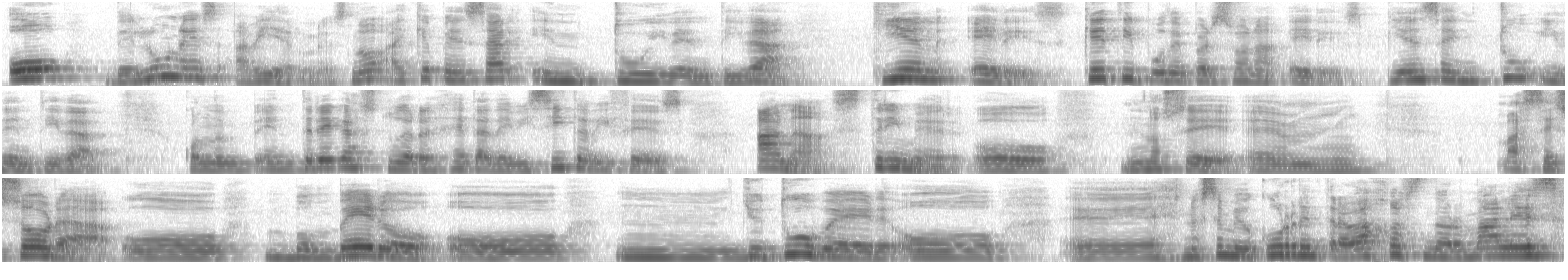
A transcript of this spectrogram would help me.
O de lunes a viernes, ¿no? Hay que pensar en tu identidad. ¿Quién eres? ¿Qué tipo de persona eres? Piensa en tu identidad. Cuando entregas tu tarjeta de visita dices, Ana, streamer o no sé, em, asesora o bombero o mm, youtuber o eh, no se me ocurren trabajos normales,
